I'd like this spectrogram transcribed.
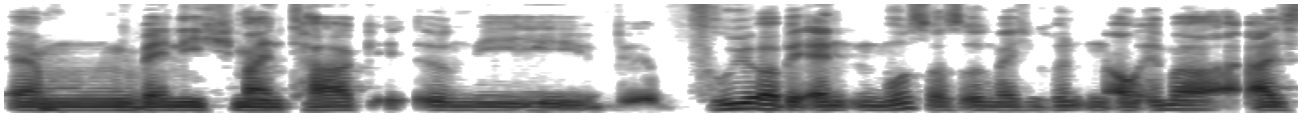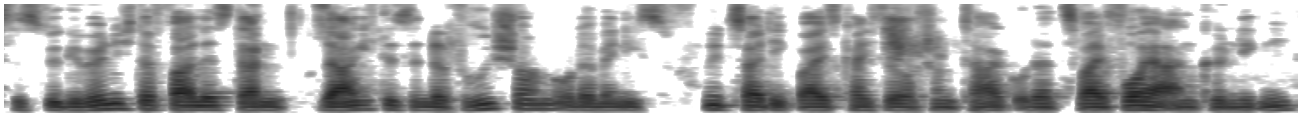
Ähm, wenn ich meinen Tag irgendwie früher beenden muss, aus irgendwelchen Gründen auch immer, als das für gewöhnlich der Fall ist, dann sage ich das in der Früh schon oder wenn ich es frühzeitig weiß, kann ich das auch schon einen Tag oder zwei vorher ankündigen.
